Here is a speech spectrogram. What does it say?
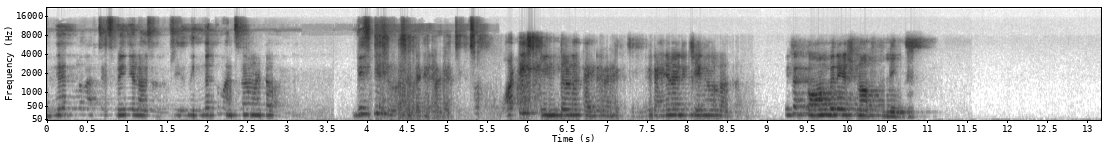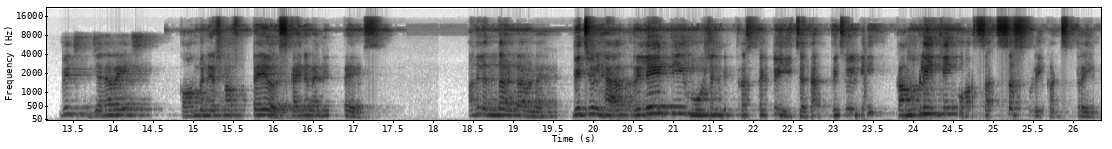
ഇങ്ങനെ നിങ്ങൾ വരച്ച് എക്സ്പ്ലെയിൻ ചെയ്യേണ്ട ആവശ്യമില്ല. പക്ഷെ ഇത് നിങ്ങൾക്ക് മനസ്സിലാൻ വേണ്ടി പറയുന്നത് this is kinematic chain so what is internal kinematic chain ഒരു കൈനമാറ്റിക് ചെയിൻ എന്ന് it's a combination of links which generates combination of pairs kinematic pairs. അതിൽ എന്താ ഉണ്ടാവേണ്ടത് which will have relative motion with respect to each other which will be completely or successfully constrained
